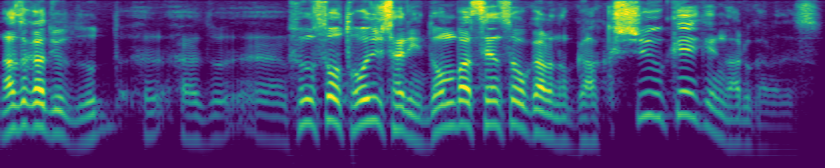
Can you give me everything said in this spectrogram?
なぜかというと紛争当事者にドンバス戦争からの学習経験があるからです。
